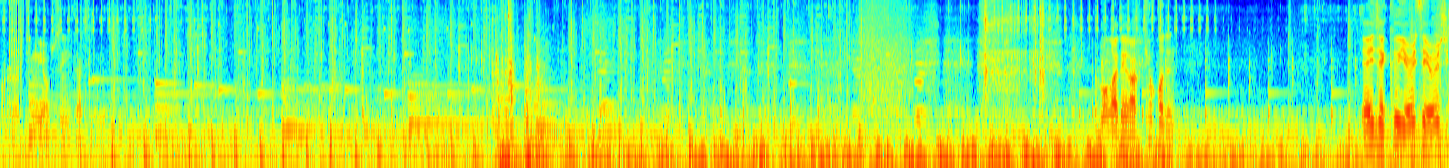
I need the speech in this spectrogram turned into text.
아, 팀이 없으니까 지금 뭔가 내가 켰거든. 야 이제 그 열쇠 열쇠.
